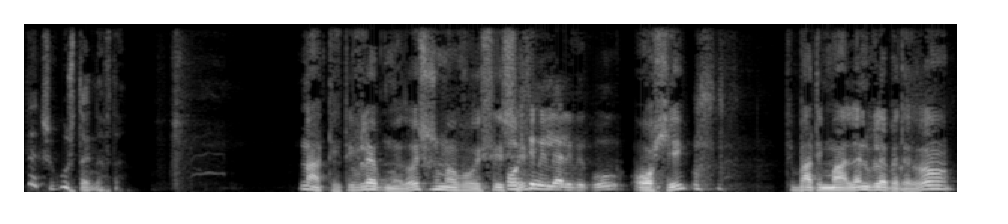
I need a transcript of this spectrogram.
Εντάξει, γούστα είναι αυτά. Να τη, τη βλέπουμε εδώ, ίσως να βοηθήσει. Όχι την Ήλια Λιβικού. Όχι. την Πάτη Μάλεν, βλέπετε εδώ.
